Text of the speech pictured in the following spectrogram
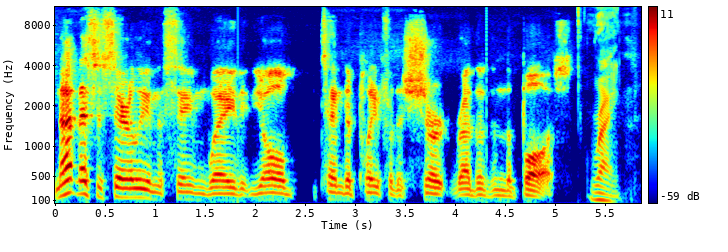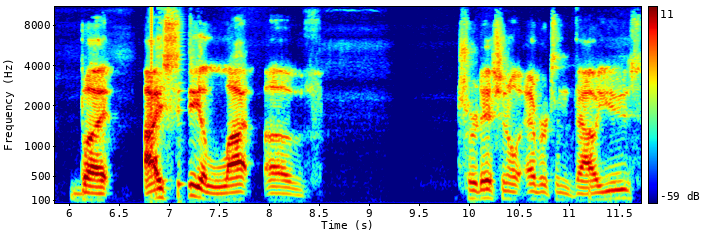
not necessarily in the same way that y'all tend to play for the shirt rather than the boss, Right. but I see a lot of traditional Everton values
